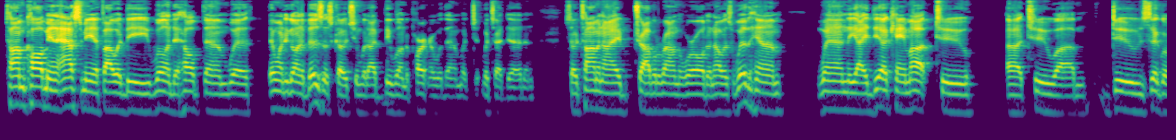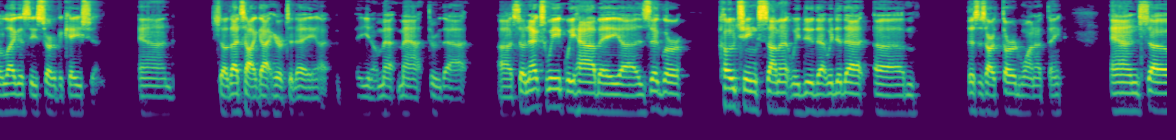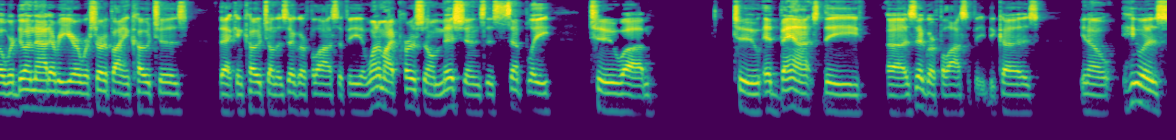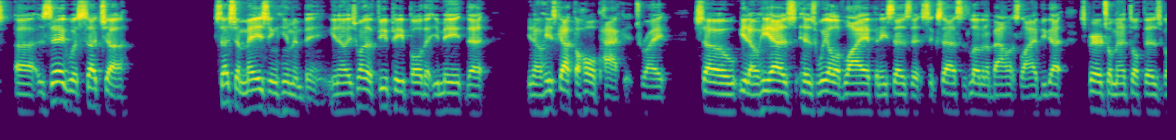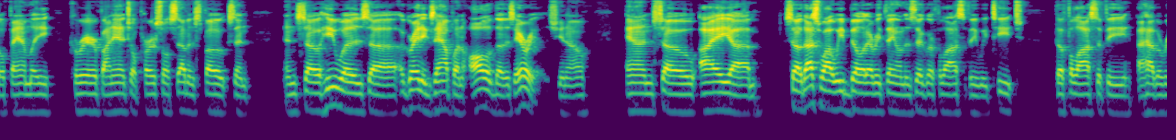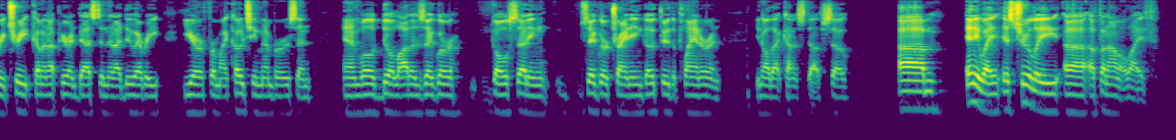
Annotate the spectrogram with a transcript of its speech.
Tom called me and asked me if I would be willing to help them with. They wanted to go into business coaching. Would I be willing to partner with them? Which which I did. And so Tom and I traveled around the world, and I was with him when the idea came up to uh, to um, do Ziglar Legacy certification, and so that's how I got here today. I, you know, met Matt through that. Uh, so next week we have a uh, Ziglar coaching summit. We do that. We did that. Um, this is our third one, I think. And so we're doing that every year. We're certifying coaches that can coach on the Ziglar philosophy. And one of my personal missions is simply to um, to advance the uh, Ziglar philosophy because you know he was uh, Zig was such a such an amazing human being. You know, he's one of the few people that you meet that you know he's got the whole package, right? So, you know, he has his wheel of life and he says that success is living a balanced life. You got spiritual, mental, physical, family, career, financial, personal, seven spokes. And and so he was uh, a great example in all of those areas, you know. And so I, um, so that's why we build everything on the Ziglar philosophy. We teach the philosophy. I have a retreat coming up here in Destin that I do every year for my coaching members, and and we'll do a lot of Ziglar goal setting, Ziglar training, go through the planner, and you know all that kind of stuff. So, um, anyway, it's truly uh, a phenomenal life.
